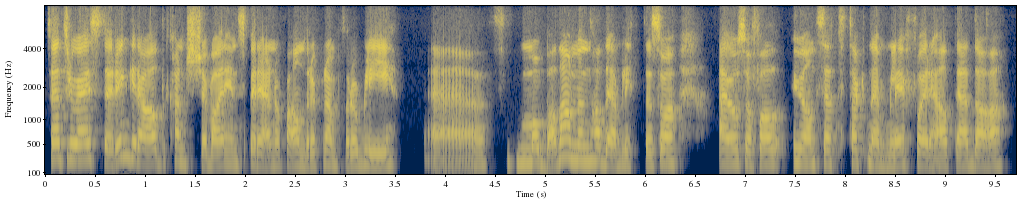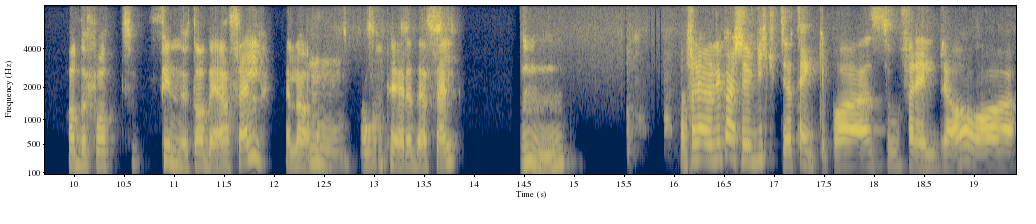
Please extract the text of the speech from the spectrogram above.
Så jeg tror jeg i større grad kanskje var inspirerende for andre fremfor å bli eh, mobba, da. Men hadde jeg blitt det, så er jeg jo i så fall uansett takknemlig for at jeg da hadde fått finne ut av det selv, eller Mm. håndtere det selv. Mm. For det er vel kanskje viktig å tenke på som foreldre også, og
